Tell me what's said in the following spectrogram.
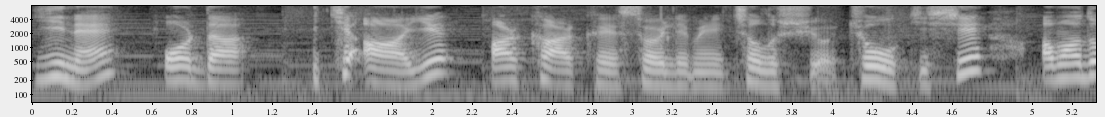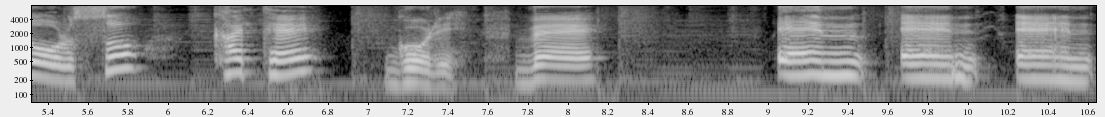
Yine orada iki A'yı arka arkaya söylemeye çalışıyor çoğu kişi ama doğrusu kategori. Ve en en en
